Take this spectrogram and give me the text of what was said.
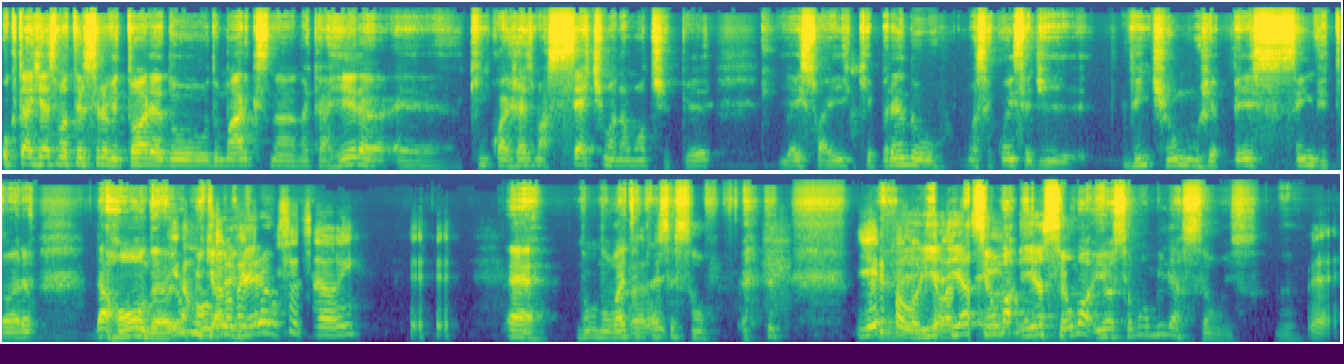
83 vitória do, do Marx na, na carreira, é, 57 na MotoGP. E é isso aí, quebrando uma sequência de 21 GPs sem vitória da Honda. E, o Miguel Oliveira. hein? É, não, não vai ter concessão. E ele falou é, ia, ia, ser uma, ia, ser uma, ia ser uma humilhação isso. Né? É.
